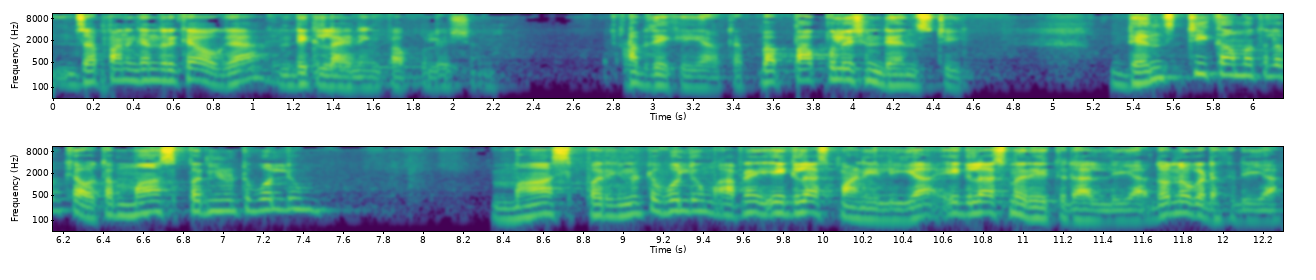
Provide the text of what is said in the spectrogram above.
जापान के अंदर क्या हो गया? डिक्लाइनिंग पॉपुलेशन अब देखिए क्या होता है पॉपुलेशन डेंसिटी डेंसिटी का मतलब क्या होता है? मास पर यूनिट वॉल्यूम मास पर यूनिट वॉल्यूम आपने एक गिलास पानी लिया, एक गिलास में रेत डाल लिया दोनों को ढक दिया।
